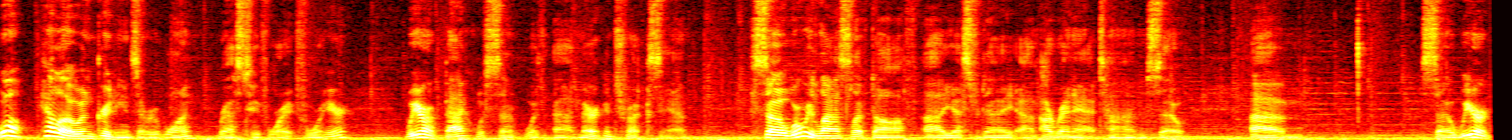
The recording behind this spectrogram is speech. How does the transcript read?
Well, hello and greetings everyone. ras2484 here. We are back with some with uh, American Truck Sim. So where we last left off uh, yesterday, um, I ran out of time. So, um, so we are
